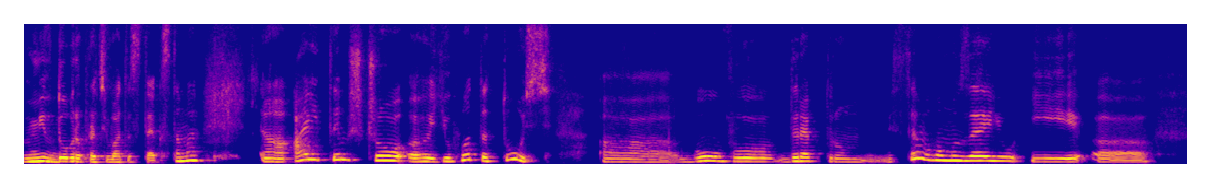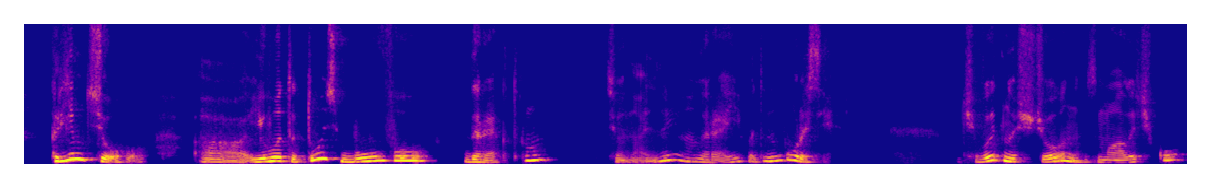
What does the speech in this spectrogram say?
вмів добре працювати з текстами, а й тим, що його татусь був директором місцевого музею, і крім цього, його татусь був директором Національної галереї в Единбурзі. Очевидно, що з маличку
